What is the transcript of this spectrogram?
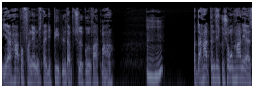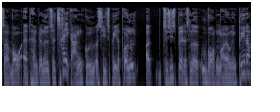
jeg har på fornemmelsen, at i Bibelen, der betyder Gud ret meget. Mm. Og der har, den diskussion har de altså, hvor at han bliver nødt til tre gange Gud og sige til Peter, prøv nu, og til sidst bliver det sådan noget uvorten møgung. ikke? Peter,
